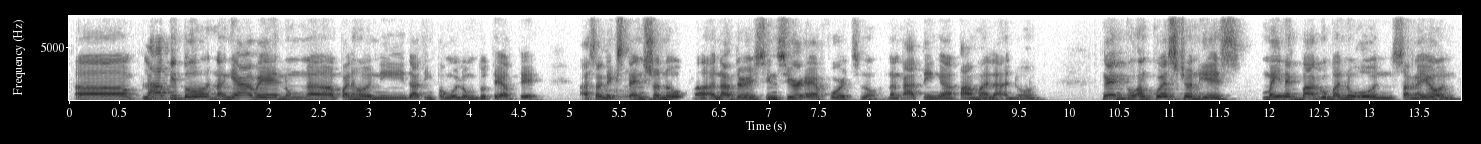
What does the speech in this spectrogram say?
Uh, lahat ito nangyari nung uh, panahon ni dating Pangulong Duterte as an extension of uh, another sincere efforts no ng ating uh, pamahalaan noon. Ngayon, kung ang question is, may nagbago ba noon sa ngayon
